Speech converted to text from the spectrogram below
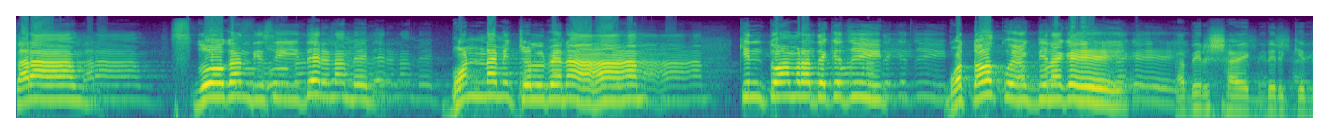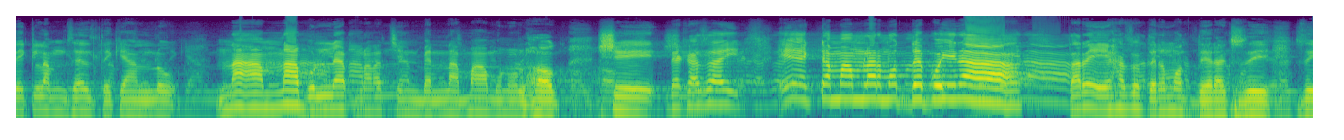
তারা স্লোগান দিছে, ঈদের নামে বন্ডামি চলবে না। কিন্তু আমরা দেখেছি, গত কয়েকদিন আগে তাদের শায়েকদেরকে দেখলাম জেল থেকে আনলো। নাম না বললে আপনারা চিনবেন না, মামুনুল হক। সে দেখা যায় একটা মামলার মধ্যে পইরা তারে হাজতের মধ্যে রাখছে। যে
